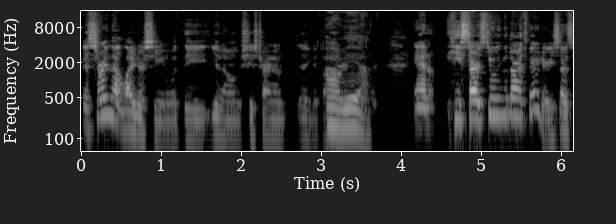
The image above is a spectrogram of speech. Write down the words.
it's during that lighter scene with the you know she's trying to uh, get the Oh, yeah. and he starts doing the darth vader. He starts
